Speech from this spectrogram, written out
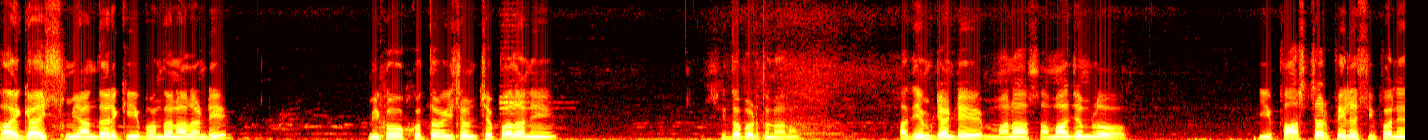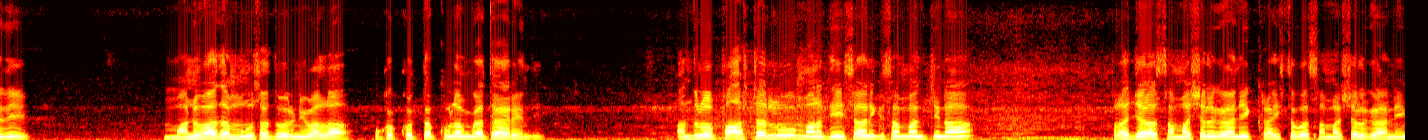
హాయ్ గైస్ మీ అందరికీ వందనాలండి. మీకు కొత్త విషయం చెప్పాలని సిద్ధపడుతున్నాను. అదేమిటంటే మన సమాజంలో ఈ పాస్టర్ ఫెలోషిప్ అనేది మనువాద మూస ధోరణి వల్ల ఒక కొత్త కులంగా తయారైంది. అందులో పాస్టర్లు మన దేశానికి సంబంధించిన ప్రజల సమస్యలు కానీ క్రైస్తవ సమస్యలు కానీ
